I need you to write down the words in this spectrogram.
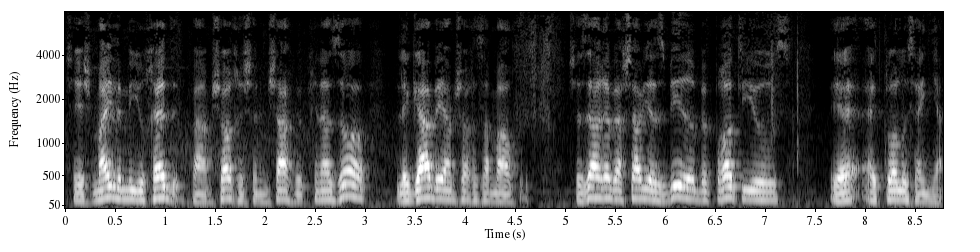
שיש מיילו מיוחדת בהמשוכה שנמשך מבחינה זו, לגבי המשוכס המלכוס. שזה הרב עכשיו יסביר בפרוטיוס את כלולוס העניין.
